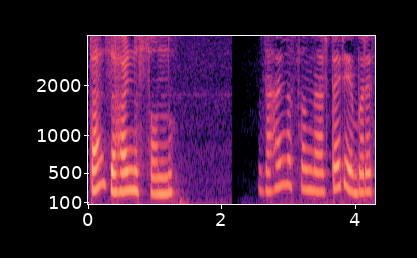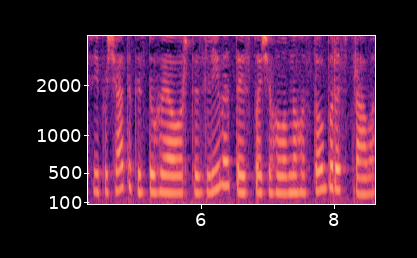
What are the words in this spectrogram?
та загальносонну. Загальносонна артерія бере свій початок із дуги аорти зліва та із плечі головного стовбура справа.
